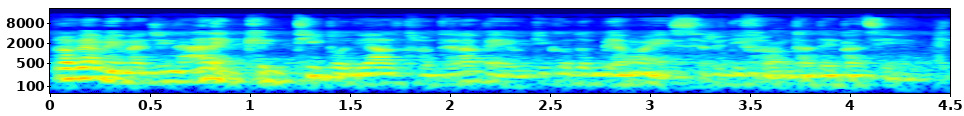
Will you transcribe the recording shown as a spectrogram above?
proviamo a immaginare che tipo di altro terapeutico dobbiamo essere di fronte a dei pazienti.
